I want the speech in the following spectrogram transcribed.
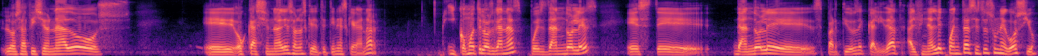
los aficionados eh, ocasionales son los que te tienes que ganar. ¿Y cómo te los ganas? Pues dándoles, este, dándoles partidos de calidad. Al final de cuentas, esto es un negocio.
